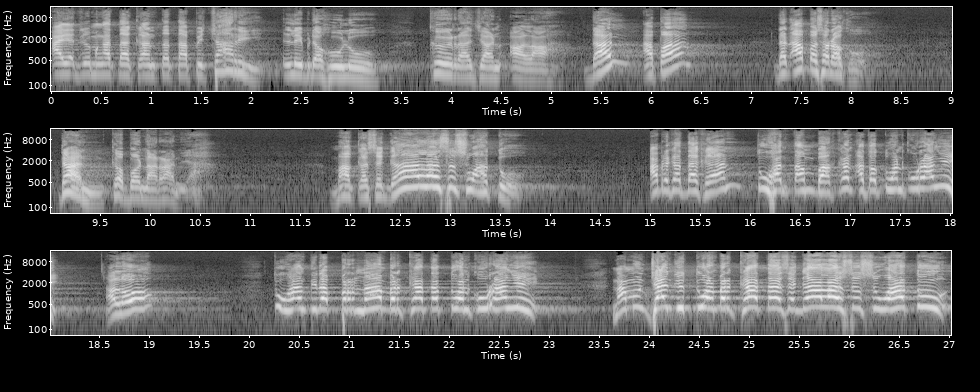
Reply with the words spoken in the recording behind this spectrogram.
Ayat itu mengatakan tetapi cari lebih dahulu kerajaan Allah dan apa? Dan apa saudaraku? Dan kebenarannya. Maka segala sesuatu apa dikatakan? Tuhan tambahkan atau Tuhan kurangi? Halo? Tuhan tidak pernah berkata Tuhan kurangi. Namun janji Tuhan berkata segala sesuatu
